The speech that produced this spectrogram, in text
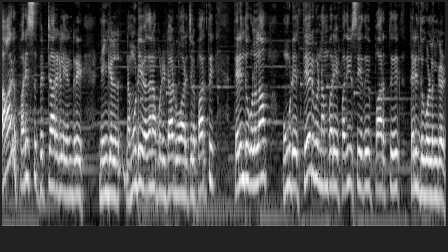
யார் பரிசு பெற்றார்கள் என்று நீங்கள் நம்முடைய வேதனா போட்டி டாட் ஓஆர்ஜியில் பார்த்து தெரிந்து கொள்ளலாம். உங்களுடைய தேர்வு நம்பரை பதிவு செய்து பார்த்து தெரிந்து கொள்ளுங்கள்.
